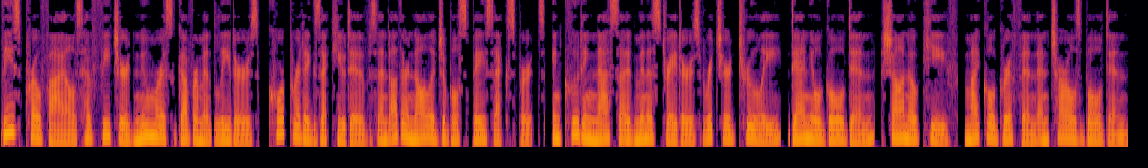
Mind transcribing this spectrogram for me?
These profiles have featured numerous government leaders, corporate executives and other knowledgeable space experts, including NASA administrators Richard Truly, Daniel Goldin, Sean O'Keefe, Michael Griffin and Charles Bolden.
